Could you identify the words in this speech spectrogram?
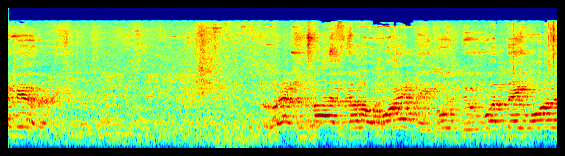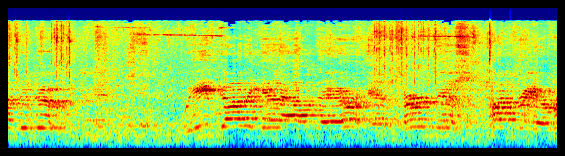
community. Letting my fellow white people do what they wanted to do. We've got to get out there and turn this country around.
